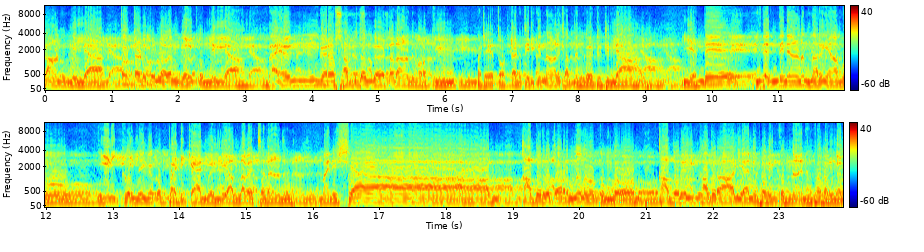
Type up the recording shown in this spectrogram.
കാണുന്നില്ല. തൊട്ടടുത്തുള്ളവൻ കേൾക്കുന്നില്ല. ഭയങ്കര ശബ്ദം കേട്ടതാണ് ഉറക്കിൽ. പക്ഷേ തൊട്ടടുത്തിരിക്കുന്ന ആൾ ശബ്ദം കേട്ടിട്ടില്ല. എന്തേ ഇതെന്തിനാണെന്നറിയാമോ? എനിക്കും നിങ്ങൾക്കും പഠിക്കാൻ വേണ്ടി അള്ള വെച്ചതാണ്. മനുഷ്യ കബറ് തുറന്നു നോക്കുമ്പോ കബറിൽ കബറാടി അനുഭവിക്കുന്ന അനുഭവങ്ങൾ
